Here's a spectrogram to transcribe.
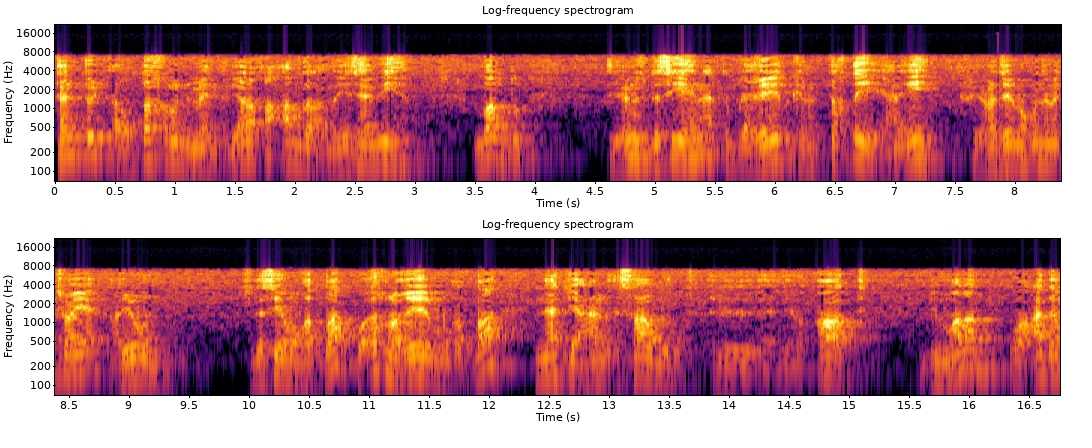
تنتج أو تخرج من اليرقه أقدر أميزها بيها برضه العيون السداسيه هنا تبقى غير كانت التغطيه يعني إيه في عيون زي ما قلنا من شوية عيون سداسيه مغطاة وأخرى غير مغطاة ناتجة عن إصابة اليرقات بالمرض وعدم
